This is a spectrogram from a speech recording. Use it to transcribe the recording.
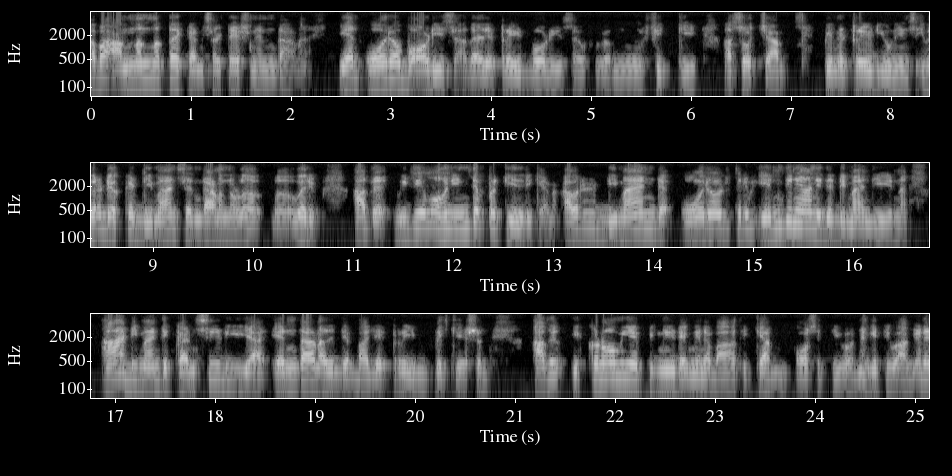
അപ്പൊ അന്നന്നത്തെ കൺസൾട്ടേഷൻ എന്താണ്? ഓരോ ബോഡീസ് അതായത് ട്രേഡ് ബോഡീസ് ഫിക്കി അസോച്ചാം പിന്നെ ട്രേഡ് യൂണിയൻസ് ഇവരുടെയൊക്കെ ഡിമാൻഡ്സ് എന്താണെന്നുള്ളത് വരും. അത് വിജയമോഹൻ ഇന്റർപ്രറ്റ് ചെയ്തിരിക്കുകയാണ്. അവരുടെ ഡിമാൻഡ് ഓരോരുത്തരും എന്തിനാണ് ഇത് ഡിമാൻഡ് ചെയ്യുന്നത്? ആ ഡിമാൻഡ് കൺസീഡ് ചെയ്യുക എന്താണ് അതിന്റെ ബജറ്ററി ഇംപ്ലിക്കേഷൻ അത് ഇക്കണോമിയെ പിന്നീട് എങ്ങനെ ബാധിക്കാം? പോസിറ്റീവോ നെഗറ്റീവോ അങ്ങനെ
